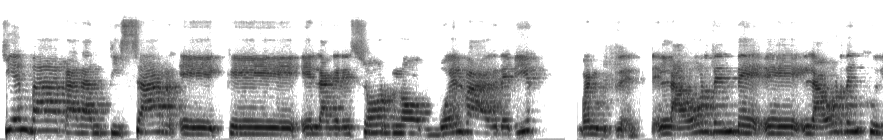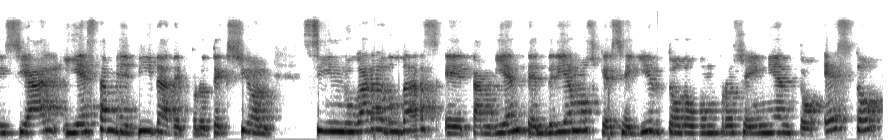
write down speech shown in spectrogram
¿Quién va a garantizar eh, que el agresor no vuelva a agredir? Bueno, la orden, de, eh, la orden judicial y esta medida de protección sin lugar a dudas, eh, también tendríamos que seguir todo un procedimiento. Esto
